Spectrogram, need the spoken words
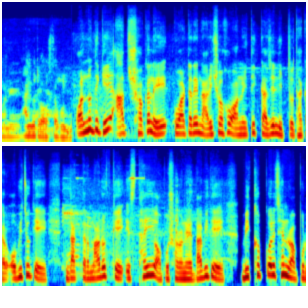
মানে আইনগত ব্যবস্থা গ্রহণ অন্যদিকে, আজ সকালে কোয়ার্টারে নারীসহ অনৈতিক কাজে লিপ্ত থাকার অভিযোগে ডাক্তার মারুফকে স্থায়ী অপসারণের দাবিতে বিক্ষোভ করেছেন রংপুর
